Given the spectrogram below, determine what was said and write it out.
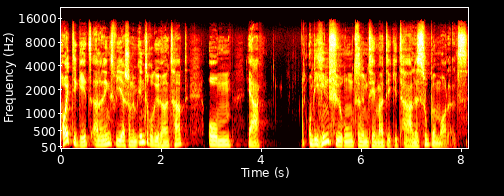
Heute geht es allerdings, wie ihr schon im Intro gehört habt, um, ja, um die Hinführung zu dem Thema digitale Supermodels.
